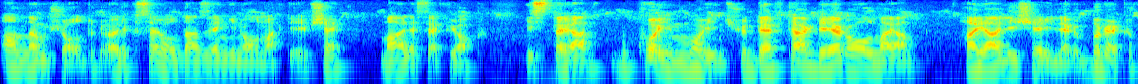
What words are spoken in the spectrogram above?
anlamış olduk. Öyle kısa yoldan zengin olmak diye bir şey maalesef yok. İsteyen bu coin moin şu defter değeri olmayan hayali şeyleri bırakıp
